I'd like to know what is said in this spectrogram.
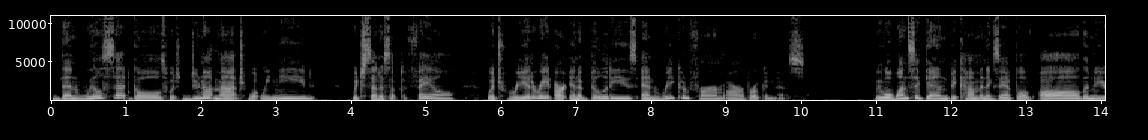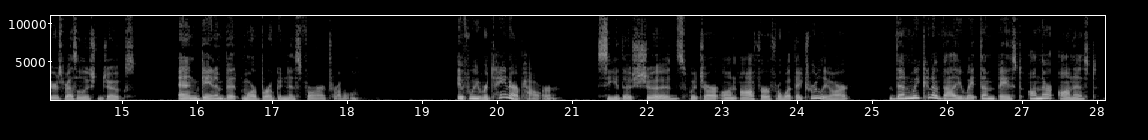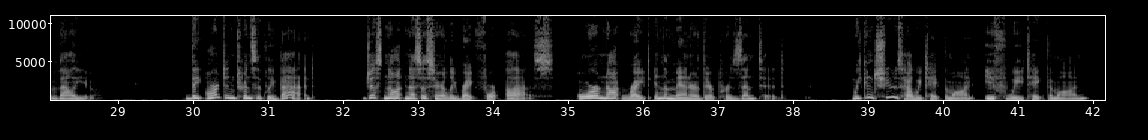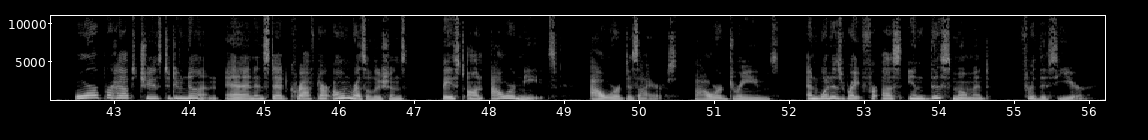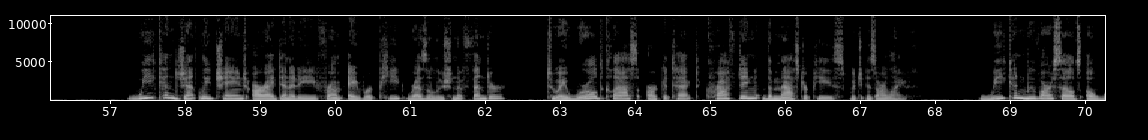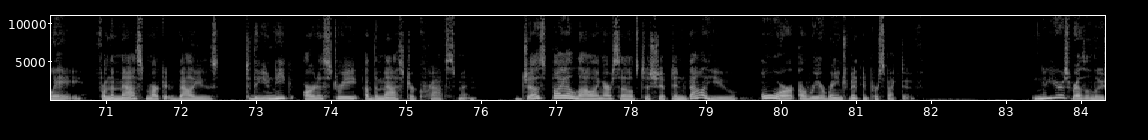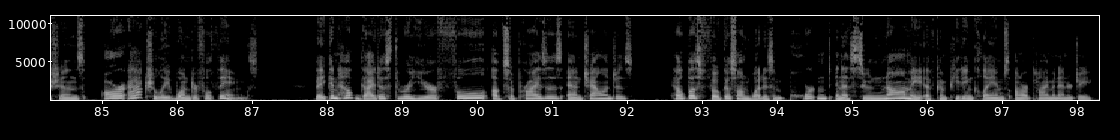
then we'll set goals which do not match what we need, which set us up to fail, which reiterate our inabilities and reconfirm our brokenness. We will once again become an example of all the New Year's resolution jokes and gain a bit more brokenness for our trouble. If we retain our power, see the shoulds which are on offer for what they truly are, then we can evaluate them based on their honest value. They aren't intrinsically bad, just not necessarily right for us, or not right in the manner they're presented. We can choose how we take them on, if we take them on, or perhaps choose to do none and instead craft our own resolutions based on our needs, our desires, our dreams, and what is right for us in this moment for this year we can gently change our identity from a repeat resolution offender to a world class architect crafting the masterpiece which is our life. We can move ourselves away from the mass market values to the unique artistry of the master craftsman just by allowing ourselves to shift in value or a rearrangement in perspective. New Year's resolutions are actually wonderful things. They can help guide us through a year full of surprises and challenges, help us focus on what is important in a tsunami of competing claims on our time and energy,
